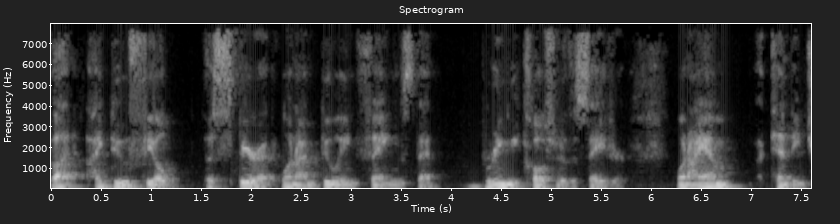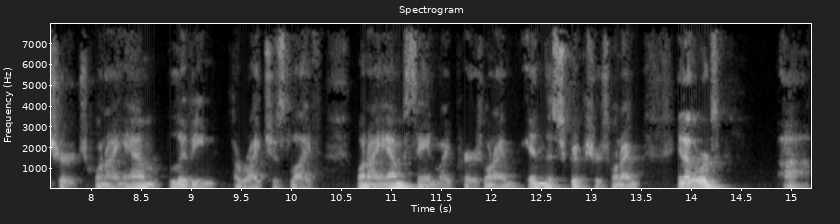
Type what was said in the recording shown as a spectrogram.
But I do feel the spirit when I'm doing things that bring me closer to the Savior. When I am attending church, when I am living a righteous life, when I am saying my prayers, when I'm in the scriptures, when I'm, in other words, uh,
